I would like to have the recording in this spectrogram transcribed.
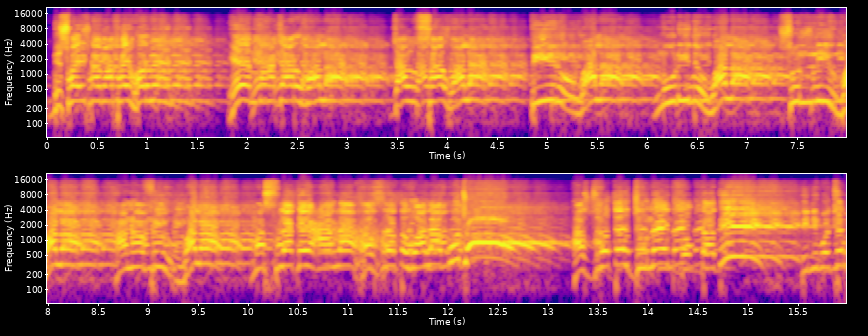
বিষয়টা মাথায় ভরবেন হে মাজার জালসা পীর মুরিদ ওয়ালা সুন্নি ওয়ালা হানাফি ওয়ালা মাসলাকে আলা হযরত ওয়ালা বুঝো। হযরতে জুনাইদ বগদাদি, তিনি বলছেন,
